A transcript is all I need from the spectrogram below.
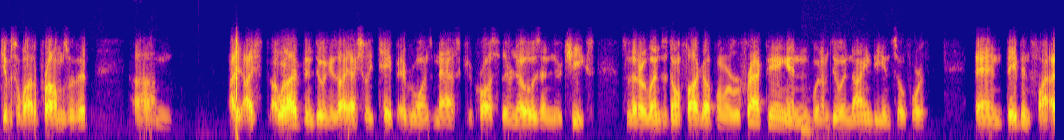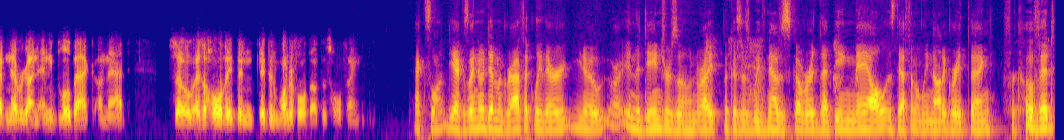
give us a lot of problems with it. Um, I, I, what I've been doing is I actually tape everyone's mask across their nose and their cheeks so that our lenses don't fog up when we're refracting and when I'm doing 90 and so forth. And they've been fine. I've never gotten any blowback on that. So as a whole, they've been they've been wonderful about this whole thing. Excellent. Yeah, because I know demographically they're you know in the danger zone, right? Because as we've now discovered that being male is definitely not a great thing for COVID.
